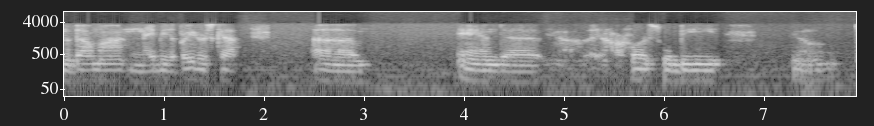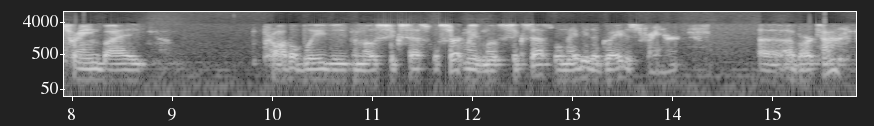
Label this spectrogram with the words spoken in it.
and the Belmont and maybe the Breeders' Cup, um, and uh, you know, our horse will be, you know, trained by probably the, the most successful, certainly the most successful, maybe the greatest trainer uh, of our time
